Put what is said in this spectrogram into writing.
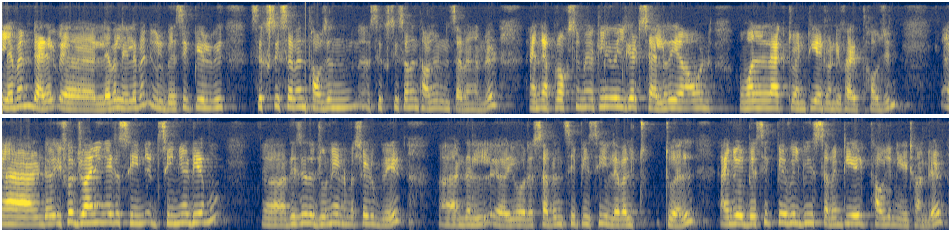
11 direct, uh, level 11 will basic pay will be 67,000 67,700 and approximately you will get salary around 1 lakh 20 or 25,000 and if you're joining as a senior, senior DMO uh, this is a junior administrative grade uh, and then uh, your 7 CPC level 12 and your basic pay will be 78,800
